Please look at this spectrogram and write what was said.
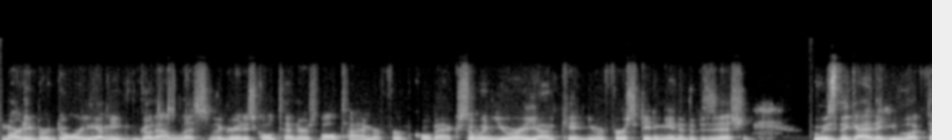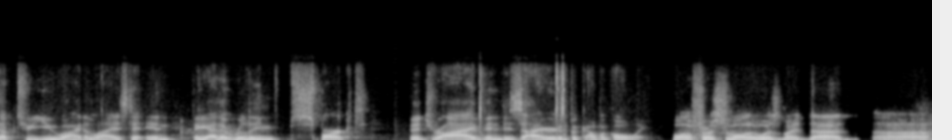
Marty Brodeur. You, I mean, you can go down the list of the greatest goaltenders of all time are from Quebec. So when you were a young kid and you were first getting into the position, who's the guy that you looked up to, you idolized it, and the guy that really sparked the drive and desire to become a goalie? Well, first of all, it was my dad. Uh,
